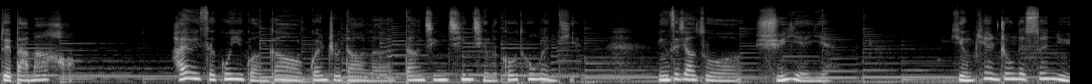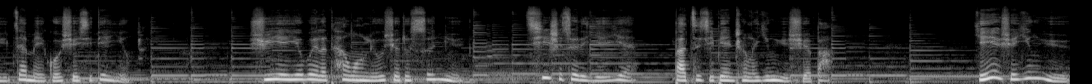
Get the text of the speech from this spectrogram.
对爸妈好。还有一则公益广告关注到了当今亲情的沟通问题，名字叫做徐爷爷。影片中的孙女在美国学习电影，徐爷爷为了探望留学的孙女，七十岁的爷爷把自己变成了英语学霸。爷爷学英语，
